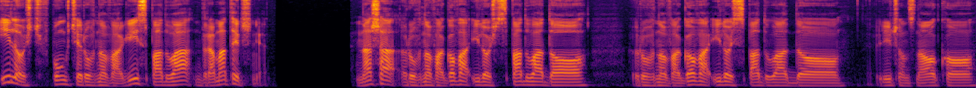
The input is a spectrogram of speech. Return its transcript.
ilość w punkcie równowagi spadła dramatycznie. Nasza równowagowa ilość spadła do… Równowagowa ilość spadła do… licząc na oko…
